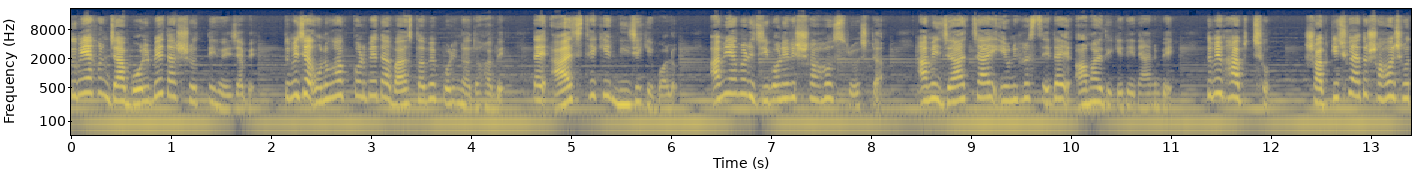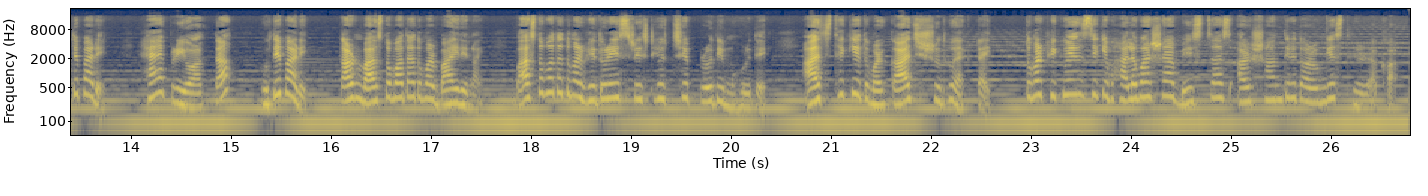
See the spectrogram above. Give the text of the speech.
তুমি এখন যা বলবে তা সত্যি হয়ে যাবে। তুমি যা অনুভব করবে তা বাস্তবে পরিণত হবে। তাই আজ থেকে নিজেকে বলো, আমি আমার জীবনের সহস্রষ্টা আমি যা চাই ইউনিভার্স সেটাই আমার দিকে টেনে আনবে। তুমি ভাবছ, সবকিছু এত সহজ হতে পারে? হ্যাঁ প্রিয় আত্মা, হতে পারে। কারণ বাস্তবতা তোমার বাইরে নয়। বাস্তবতা তোমার ভেতরেই সৃষ্টি হচ্ছে প্রতি মুহূর্তে। আজ থেকে তোমার কাজ শুধু একটাই, তোমার ফ্রিকোয়েন্সিকে ভালোবাসা, বিশ্বাস আর শান্তির তরঙ্গে স্থির রাখা।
